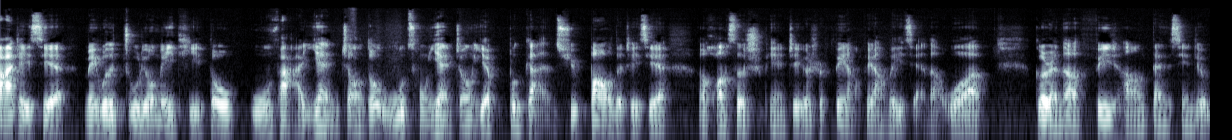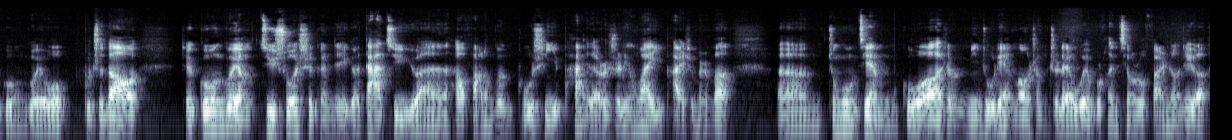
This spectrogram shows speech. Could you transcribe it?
发这些美国的主流媒体都无法验证，都无从验证，也不敢去报的这些。呃，黄色食品这个是非常非常危险的。我个人呢非常担心这个郭文贵。我不知道这郭文贵据说是跟这个大纪元还有法轮功不是一派的，而是另外一派，什么什么，呃，中共建国什么民主联盟什么之类，我也不是很清楚。反正这个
